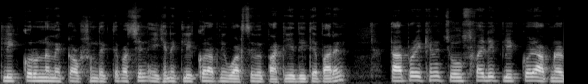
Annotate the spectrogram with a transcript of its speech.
ক্লিক করুন নামে একটা অপশন দেখতে পাচ্ছেন। এইখানে ক্লিক করে আপনি হোয়াটসঅ্যাপে পাঠিয়ে দিতে পারেন। তারপর এখানে চোজ ফাইলে ক্লিক করে আপনার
